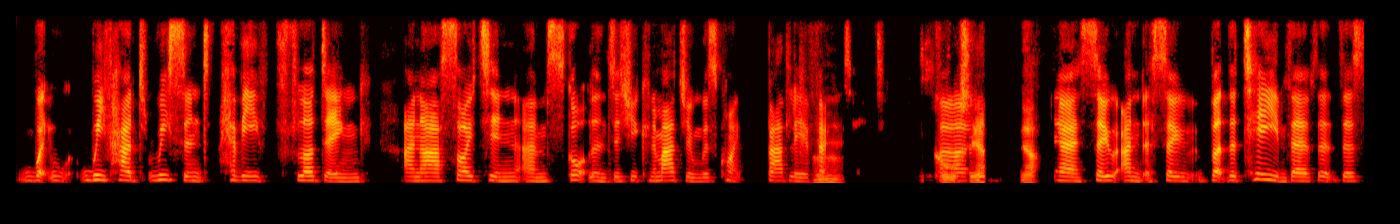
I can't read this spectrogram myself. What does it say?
w- we've had recent heavy flooding, and our site in um, Scotland, as you can imagine, was quite badly affected. Of course, Uh, yeah. Yeah. Yeah so and uh, so, but the team, the the the,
